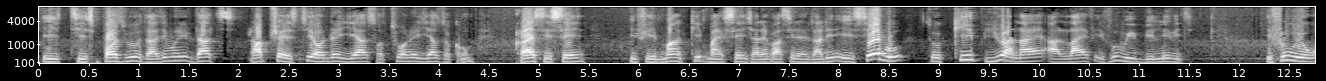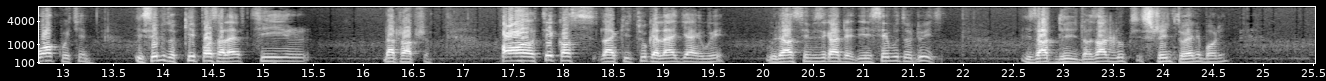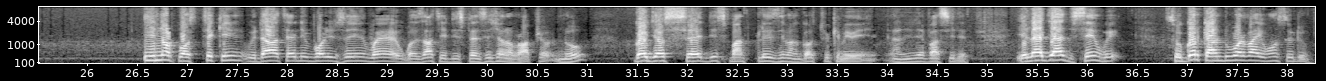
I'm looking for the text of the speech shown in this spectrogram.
it is possible that even if that rapture is still 100 years or 200 years to come, Christ is saying, if a man keep my saying, shall never see them. That he is able to keep you and I alive if we will believe it. If we will walk with him. He's able to keep us alive till that rapture. Or take us like he took Elijah away without seeing physical death. He's able to do it. Is that does that look strange to anybody? Enoch was taken without anybody saying, Well, was that a dispensation of rapture? No. God just said this man pleased him and God took him away and he never see it. Elijah the same way. So God can do whatever he wants to do.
